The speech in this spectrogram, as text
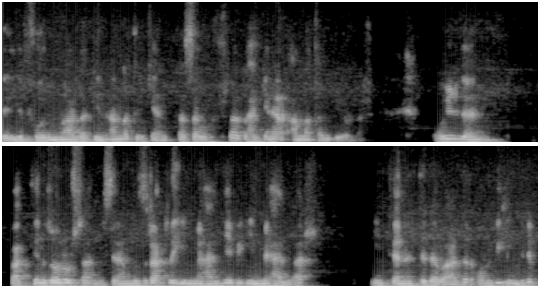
belli formlarda din anlatırken tasavvufçular daha genel anlatabiliyorlar. O yüzden vaktiniz olursa mesela Mızraklı İlmihal diye bir ilmihal var. İnternette de vardır. Onu bir indirip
